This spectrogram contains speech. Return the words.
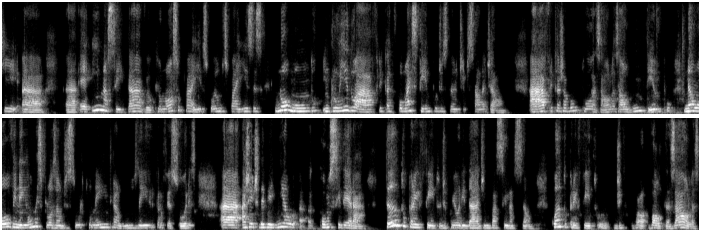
que ah, é inaceitável que o nosso país foi um dos países no mundo, incluído a África, que ficou mais tempo distante de sala de aula. A África já voltou às aulas há algum tempo, não houve nenhuma explosão de surto, nem entre alunos, nem entre professores. A gente deveria considerar tanto para efeito de prioridade em vacinação, quanto para efeito de volta às aulas,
